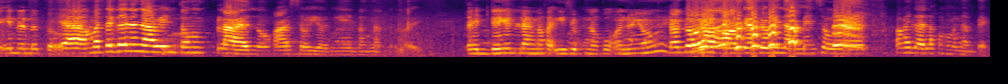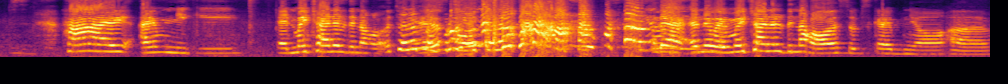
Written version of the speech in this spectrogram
Namin inano to. yeah, matagal na namin tong plano. Kaso yun, ngayon lang natuloy. Dahil ngayon lang nakaisip na kung ano yung Oo, gagawin. gagawin namin. So, pakilala ko muna, Bex. Hi, I'm Nikki. And may channel din ako. Oh, charot, Yes. mag-promote ka. Hindi, anyway, may channel din ako. Subscribe nyo. Ah,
